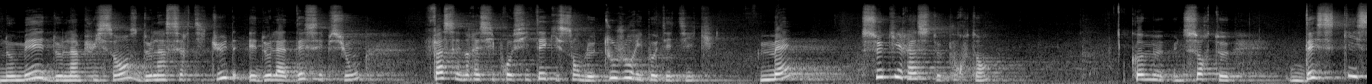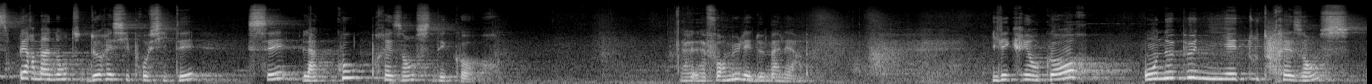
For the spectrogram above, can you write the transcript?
nommée de l'impuissance, de l'incertitude et de la déception face à une réciprocité qui semble toujours hypothétique, mais ce qui reste pourtant comme une sorte d'esquisse permanente de réciprocité, c'est la coprésence des corps. La formule est de Malherbe. Il écrit encore On ne peut nier toute présence.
